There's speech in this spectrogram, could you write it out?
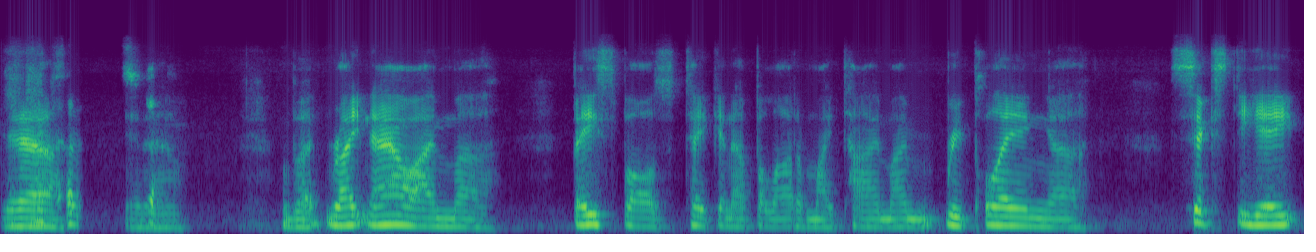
Yeah, you know. But right now, I'm uh, baseball's taken up a lot of my time. I'm replaying uh, 68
